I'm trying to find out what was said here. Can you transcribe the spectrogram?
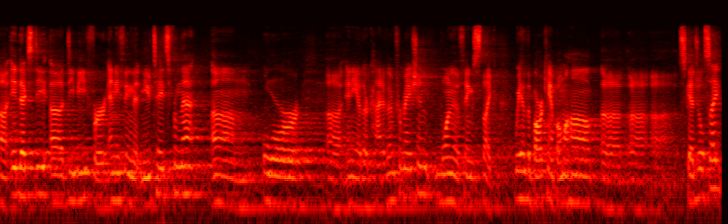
Uh, IndexedDB uh, for anything that mutates from that, um, or uh, any other kind of information. One of the things, like, we have the Barcamp Omaha uh, uh, uh schedule site.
